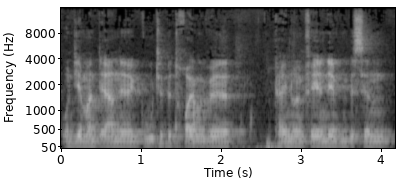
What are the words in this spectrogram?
Und jemand, der eine gute Betreuung will, kann ich nur empfehlen, nehmt ein bisschen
